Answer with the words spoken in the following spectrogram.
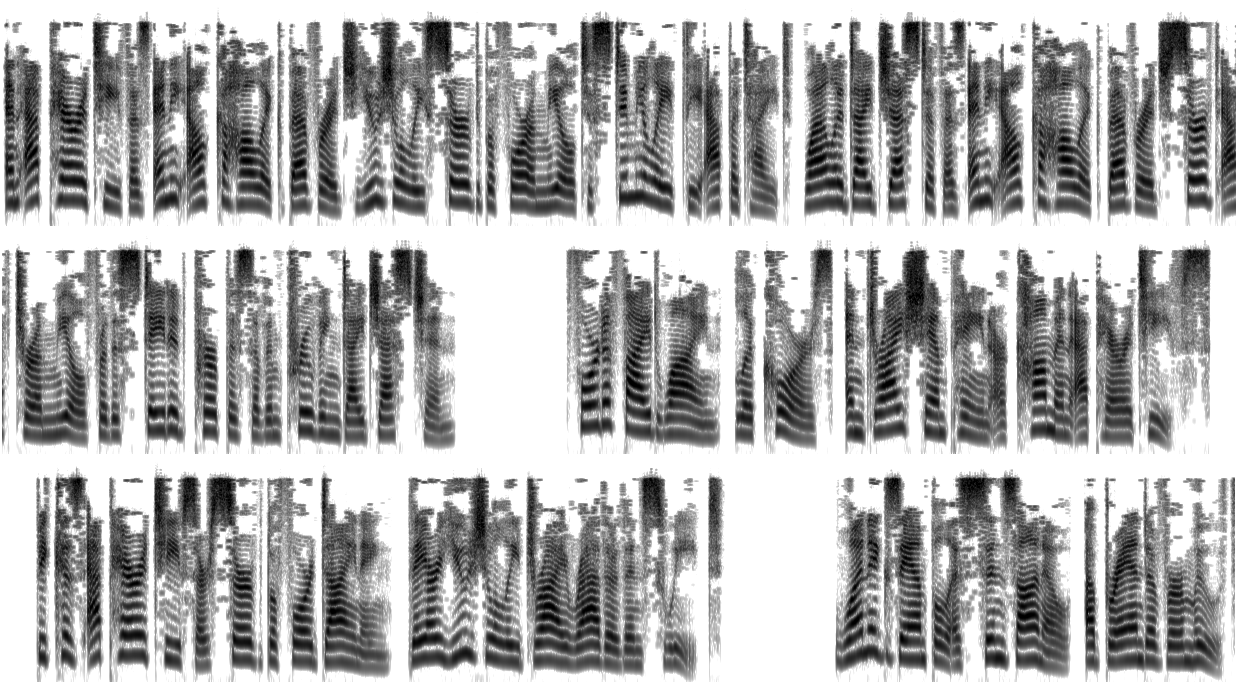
An aperitif is any alcoholic beverage usually served before a meal to stimulate the appetite, while a digestif is any alcoholic beverage served after a meal for the stated purpose of improving digestion. Fortified wine, liqueurs, and dry champagne are common aperitifs. Because aperitifs are served before dining, they are usually dry rather than sweet. One example is Cinzano, a brand of vermouth.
